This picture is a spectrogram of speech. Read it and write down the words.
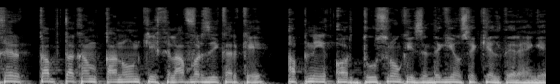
آخر کب تک ہم قانون کی خلاف ورزی کر کے اپنی اور دوسروں کی زندگیوں سے کھیلتے رہیں گے؟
